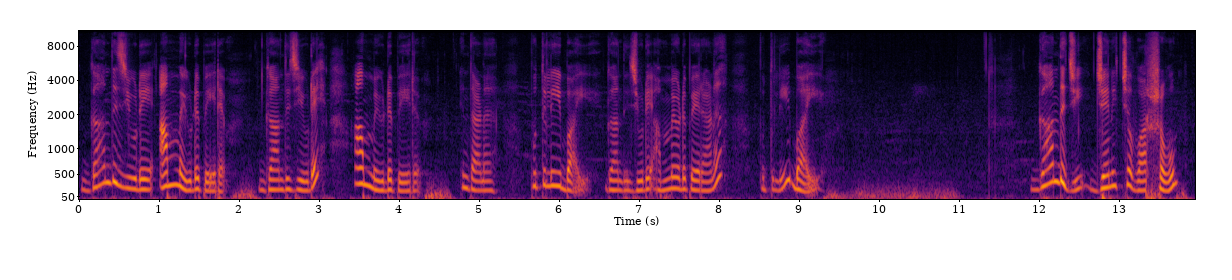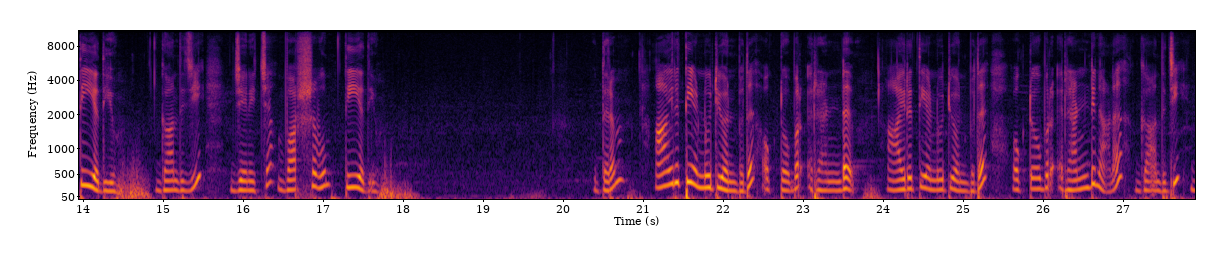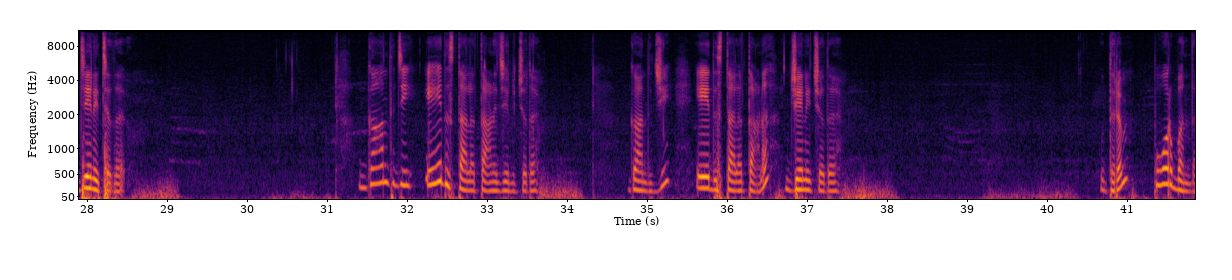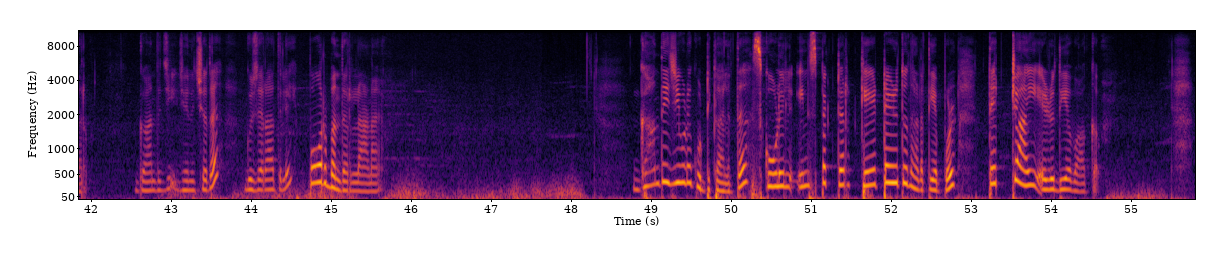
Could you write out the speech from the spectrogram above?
ഗാന്ധിജിയുടെ അമ്മയുടെ പേര്. ഗാന്ധിജിയുടെ അമ്മയുടെ പേര്. എന്താണ്? പുത്ലിബായി. ഗാന്ധിജിയുടെ അമ്മയുടെ പേരാണ് പുത്ലിബായി. ഗാന്ധിജി ജനിച്ച വർഷവും തീയതിയും. ഗാന്ധിജി ജനിച്ച വർഷവും തീയതിയും. ഉത്തരം ആയിരത്തി എണ്ണൂറ്റി ഒൻപത് ഒക്ടോബർ രണ്ട്. ആയിരത്തി എണ്ണൂറ്റി ഒൻപത് ഒക്ടോബർ രണ്ടിനാണ് ഗാന്ധിജി ജനിച്ചത്. ഗാന്ധിജി ഏത് സ്ഥലത്താണ് ജനിച്ചത്? ഗാന്ധിജി ഏത് സ്ഥലത്താണ് ജനിച്ചത്? ഉത്തരം പോർബന്ദർ. ഗാന്ധിജി ജനിച്ചത് ഗുജറാത്തിലെ പോർബന്ദറിലാണ്. ഗാന്ധിജിയുടെ കുട്ടിക്കാലത്ത് സ്കൂളിൽ ഇൻസ്പെക്ടർ കേട്ടെഴുത്ത് നടത്തിയപ്പോൾ തെറ്റായി എഴുതിയ വാക്ക്.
